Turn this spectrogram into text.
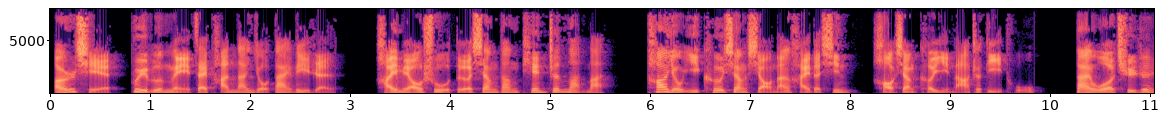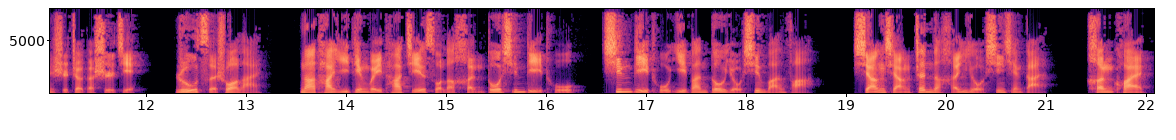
而且桂纶镁在谈男友戴立忍，还描述得相当天真烂漫。她有一颗像小男孩的心，好像可以拿着地图带我去认识这个世界。如此说来，那她一定为他解锁了很多新地图。新地图一般都有新玩法。想想真的很有新鲜感。很快，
